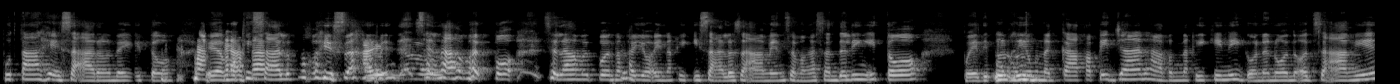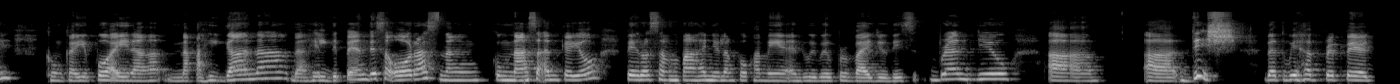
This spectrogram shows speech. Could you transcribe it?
putahe sa araw na ito. Kaya makisalo po kayo sa amin. Salamat po. Salamat po na kayo ay nakikisalo sa amin sa mga sandaling ito. Pwede po kayong nagkakape dyan habang nakikinig o nanonood sa amin. Kung kayo po ay na, nakahiga na dahil depende sa oras ng kung nasaan kayo. Pero samahan niyo lang po kami and we will provide you this brand new uh, uh, dish that we have prepared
